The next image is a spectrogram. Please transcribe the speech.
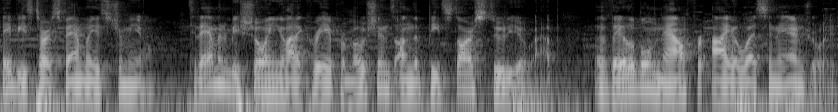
Hey BeatStars family, it's Jamil. Today I'm going to be showing you how to create promotions on the BeatStars Studio app, available now for iOS and Android.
